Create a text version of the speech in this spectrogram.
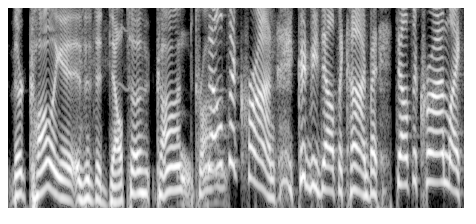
They're calling it. Is it the Delta Con? Cron? Delta Cron could be Delta Con, but Delta Cron like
